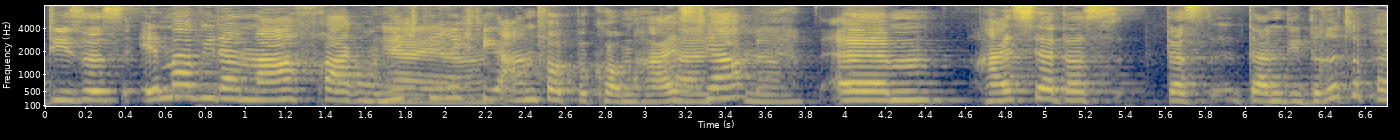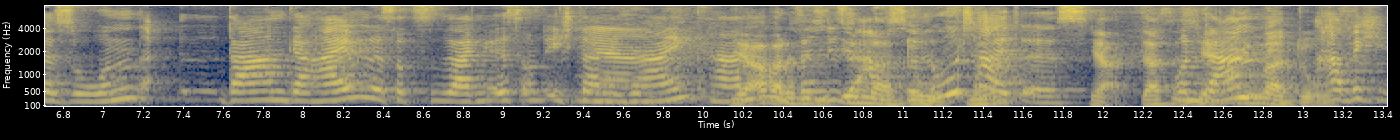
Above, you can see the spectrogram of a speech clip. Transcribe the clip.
dieses immer wieder nachfragen und ja, nicht die richtige Antwort bekommen, heißt ja, ähm, heißt ja, dass dass dann die dritte Person da ein Geheimnis sozusagen ist und ich da nicht rein kann. Ja, aber das und wenn ist diese immer Absolutheit doof, ne? ist. Ja, das ist und ja immer doof. Ich,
